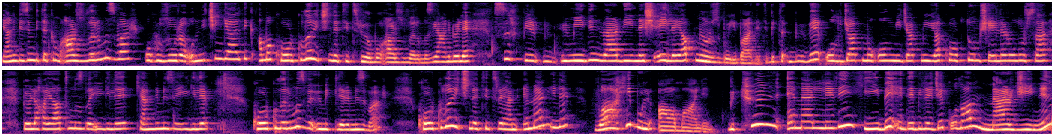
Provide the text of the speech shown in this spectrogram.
yani bizim bir takım arzularımız var. O huzura onun için geldik ama korkular içinde titriyor bu arzularımız. Yani böyle sırf bir ümidin verdiği neşeyle yapmıyoruz bu ibadeti. Ve olacak mı olmayacak mı ya korktuğum şeyler olursa böyle hayatımızla ilgili kendimizle ilgili korkularımız ve ümitlerimiz var. Korkular içinde titreyen emel ile vahibul amalin bütün emelleri hibe edebilecek olan mercinin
